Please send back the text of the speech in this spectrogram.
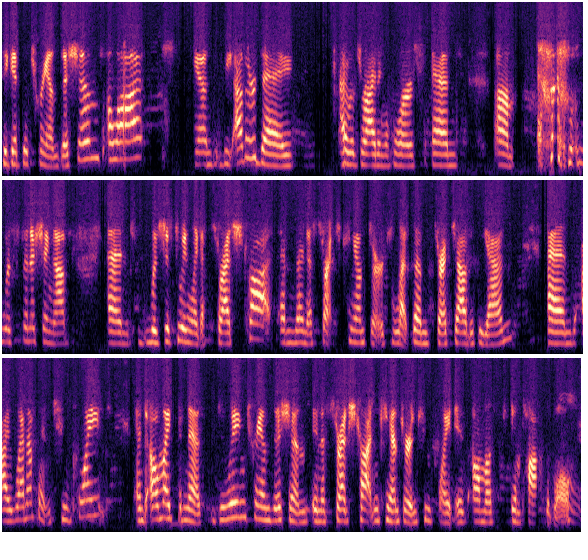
to get the transitions a lot. And the other day, I was riding a horse and um, was finishing up and was just doing like a stretch trot and then a stretch canter to let them stretch out at the end. And I went up in two point and oh my goodness, doing transitions in a stretch trot and canter in two point is almost impossible. Oh,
